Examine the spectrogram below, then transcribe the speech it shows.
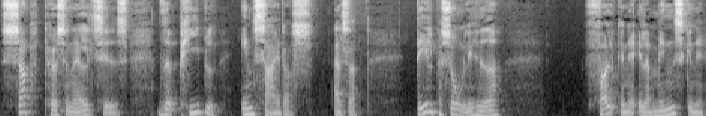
Subpersonalities, The People Insiders, altså delpersonligheder, folkene eller menneskene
